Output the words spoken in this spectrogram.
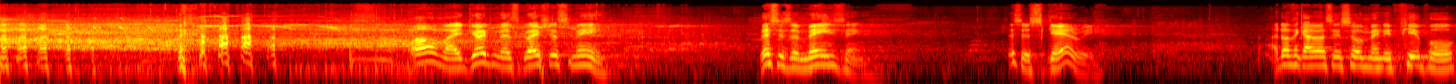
oh my goodness gracious me. This is amazing. This is scary. I don't think I've ever seen so many people,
